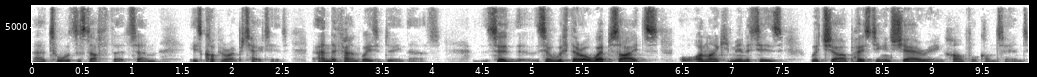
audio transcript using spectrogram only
uh, towards the stuff that um, is copyright protected. And they found ways of doing that so so if there are websites or online communities which are posting and sharing harmful content,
